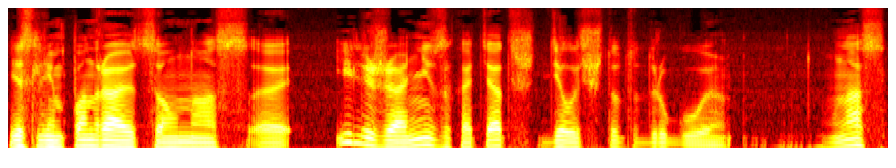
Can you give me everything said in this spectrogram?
если им понравится у нас. Э, или же они захотят делать что-то другое. У нас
